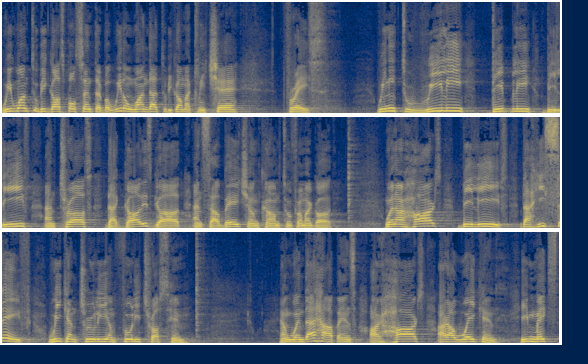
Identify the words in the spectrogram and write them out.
We want to be gospel centered, but we don't want that to become a cliche phrase. We need to really deeply believe and trust that God is God and salvation comes to from our God. When our hearts believe that He's safe, we can truly and fully trust Him. And when that happens, our hearts are awakened. It makes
